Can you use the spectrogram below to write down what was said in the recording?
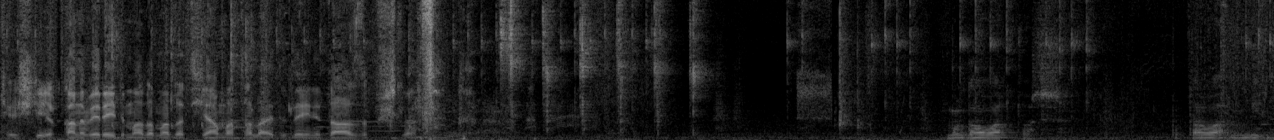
Keşke ilk kanı vereydim adama da Tiamat alaydı. Lane'i daha hızlı pışlardı. Burada ward var. Burada var mı bilmiyorum.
